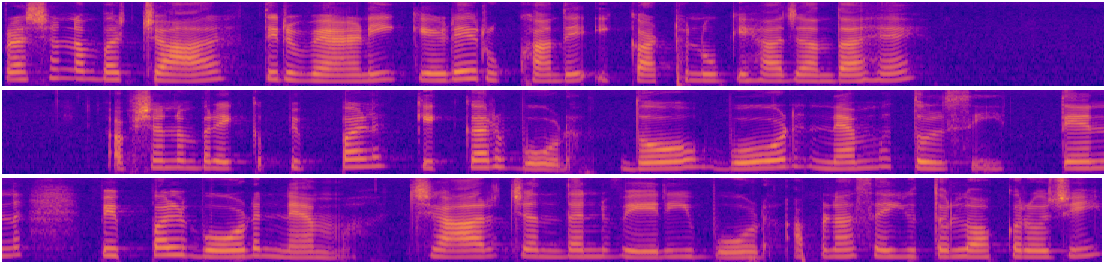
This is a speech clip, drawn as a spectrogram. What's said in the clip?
ਪ੍ਰਸ਼ਨ ਨੰਬਰ 4 ਤਿਰਵੈਣੀ ਕਿਹੜੇ ਰੁੱਖਾਂ ਦੇ ਇਕੱਠ ਨੂੰ ਕਿਹਾ ਜਾਂਦਾ ਹੈ? ਆਪਸ਼ਨ ਨੰਬਰ 1 ਪਿੱਪਲ ਕਿੱਕਰ ਬੋੜ 2 ਬੋੜ ਨਿੰਮ ਤੁਲਸੀ 3 ਪਿੱਪਲ ਬੋੜ ਨਿੰਮ 4 ਚੰਦਨ ਵੇਰੀ ਬੋੜ ਆਪਣਾ ਸਹੀ ਉੱਤਰ ਲੌਕ ਕਰੋ ਜੀ।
